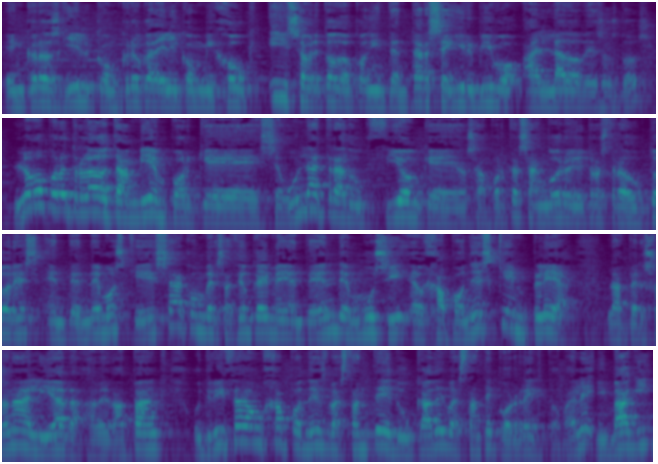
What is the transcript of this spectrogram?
en Cross Guild con Crocodile y con Mihawk, y sobre todo con intentar seguir vivo al lado de esos dos. Luego, por otro lado, también, porque según la traducción que nos aporta Sangoro y otros traductores, entendemos que esa conversación que hay mediante Ende Musi, el japonés que emplea la persona aliada a Vegapunk, utiliza un japonés bastante educado y bastante correcto, ¿vale? Y Buggy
